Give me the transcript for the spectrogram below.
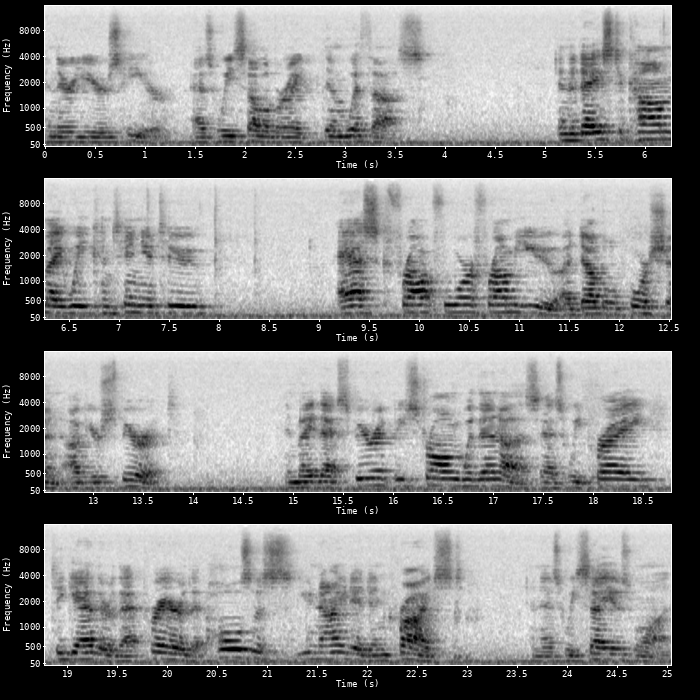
and their years here, as we celebrate them with us. In the days to come, may we continue to ask for from you a double portion of your Spirit. And may that Spirit be strong within us as we pray together that prayer that holds us united in Christ. And as we say as one,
